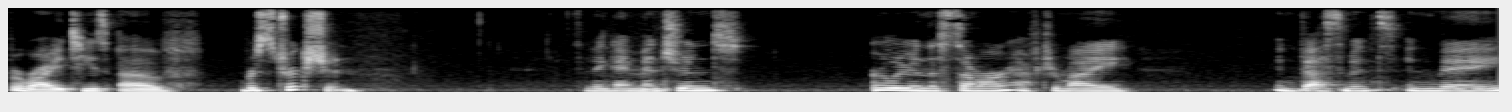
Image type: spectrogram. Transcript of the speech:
varieties of restriction. So I think I mentioned earlier in the summer after my investment in May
